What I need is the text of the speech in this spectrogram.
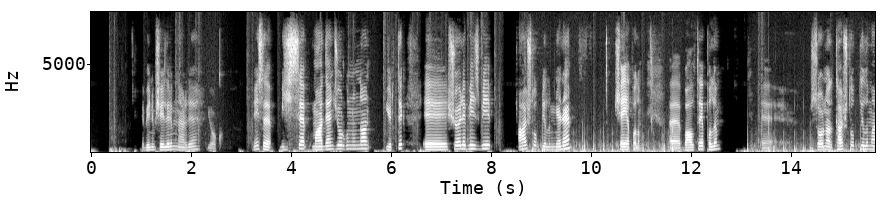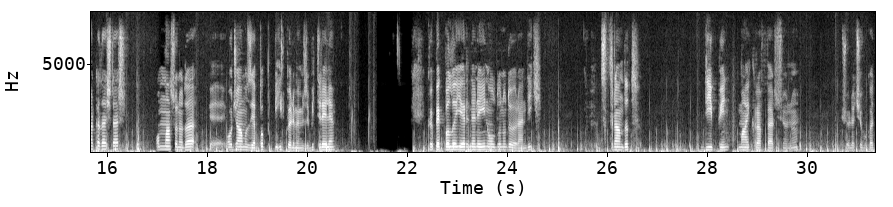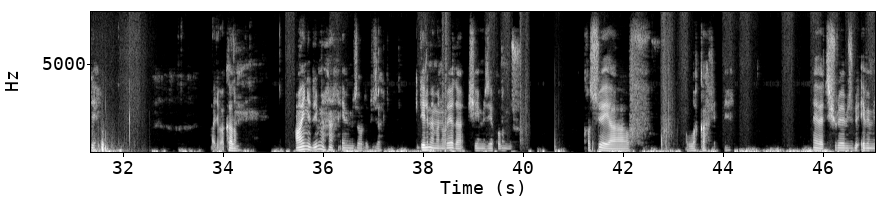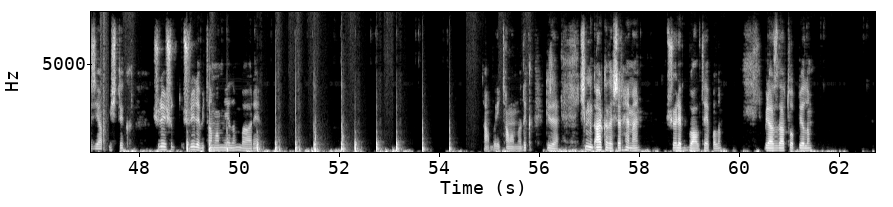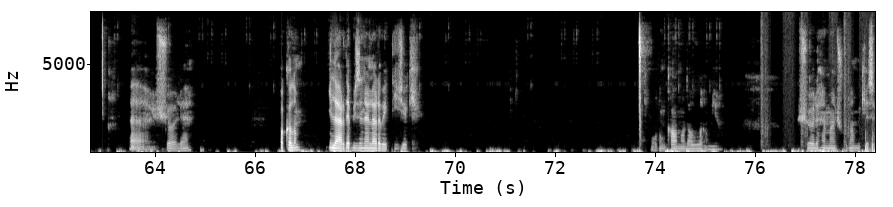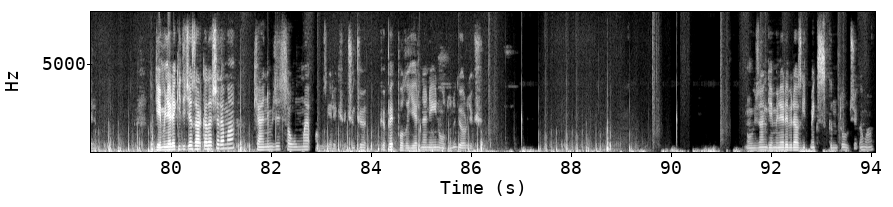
E benim şeylerim nerede? Yok. Neyse bir hisse madenci yorgunluğundan yırttık. Ee, şöyle biz bir ağaç toplayalım gene. Şey yapalım. Ee, balta yapalım. Ee, sonra da taş toplayalım arkadaşlar. Ondan sonra da e, ocağımızı yapıp bir ilk bölümümüzü bitirelim. Köpek balığı yerine neyin olduğunu da öğrendik. Stranded Deepin Minecraft versiyonu. Şöyle çabuk hadi. Hadi bakalım. Aynı değil mi? Heh, evimiz orada güzel. Gidelim hemen oraya da şeyimizi yapalım dur. Kasıyor ya. Of. Allah kahretme. Evet, şuraya biz bir evimizi yapmıştık. Şuraya şu şurayı da bir tamamlayalım bari. Burayı tamamladık. Güzel. Şimdi arkadaşlar hemen şöyle bir balta yapalım. Biraz daha toplayalım. Ee, şöyle. Bakalım ileride bizi neler bekleyecek. Odun kalmadı Allah'ım ya. Şöyle hemen şuradan bir keselim. Gemilere gideceğiz arkadaşlar ama kendimizi savunma yapmamız gerekiyor. Çünkü köpek balığı yerine neyin olduğunu gördük. O yüzden gemilere biraz gitmek sıkıntı olacak ama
